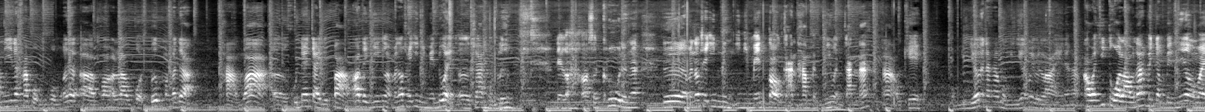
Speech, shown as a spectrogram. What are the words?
ำนี้นะครับผมผมก็จะอพอเรากดปุ๊บมันก็จะถามว่าเออคุณแน่ใจหรือเปล่าอ้าวแต่จริงอะมันต้องใช้อินดิเมนต์ด้วยเออใช่ผมลืมเดี๋ยวขอสักครู่หนึ่งนะเออมันต้องใช้อินหนึ่งอินดิเมนต์ต่อการทำแบบนี้เหมือนกันนะอ่าโอเค ผมมีเยอะนะครับ ผมมีเยอะไม่เป็นไรนะครับเอาไว้ที่ตัวเรานะ ไม่จำเป็นที่เอาไว้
